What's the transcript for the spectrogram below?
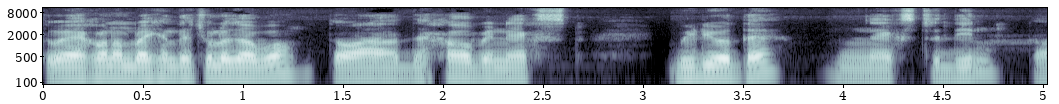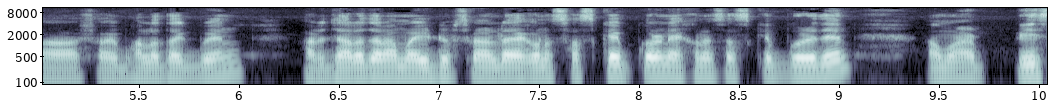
তো এখন আমরা এখান থেকে চলে যাব। তো দেখা হবে নেক্সট ভিডিওতে নেক্সট দিন। সবাই ভালো থাকবেন। আর যারা যারা আমার ইউটিউব চ্যানেলটা এখনও সাবস্ক্রাইব করেন, এখনও সাবস্ক্রাইব করে দেন। আমার পেজ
